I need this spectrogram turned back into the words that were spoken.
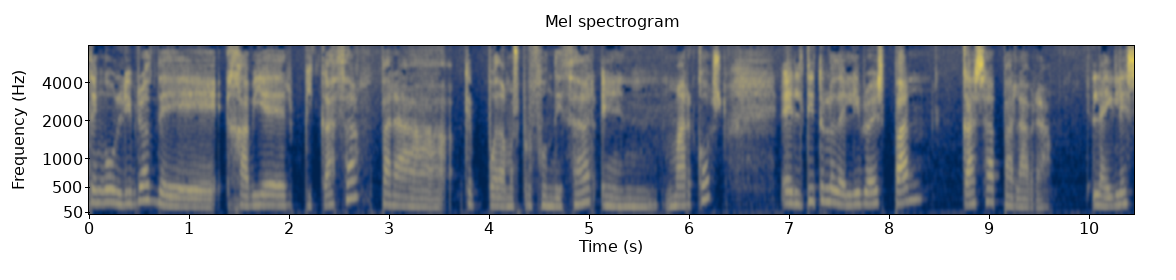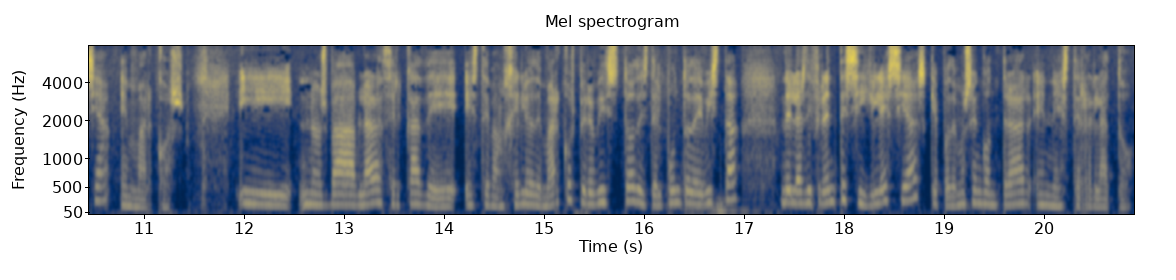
Tengo un libro de Javier Picaza para que podamos profundizar en Marcos. El título del libro es Pan, Casa, Palabra. La Iglesia en Marcos. Y nos va a hablar acerca de este Evangelio de Marcos, pero visto desde el punto de vista de las diferentes iglesias que podemos encontrar en este relato.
